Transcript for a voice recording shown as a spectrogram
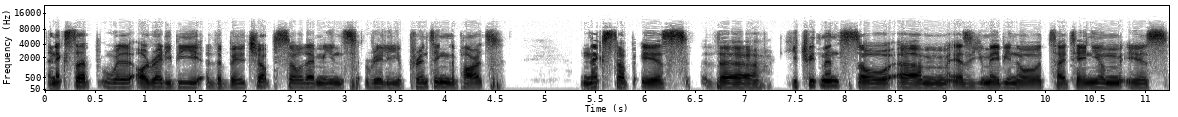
The next step will already be the build job. So that means really printing the part. Next up is the heat treatment. So um, as you maybe know, titanium is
